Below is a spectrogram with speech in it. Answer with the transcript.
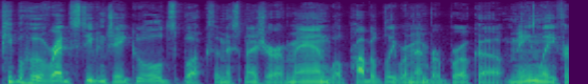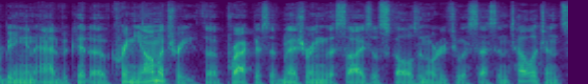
People who have read Stephen Jay Gould's book, The Mismeasure of Man, will probably remember Broca mainly for being an advocate of craniometry, the practice of measuring the size of skulls in order to assess intelligence.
